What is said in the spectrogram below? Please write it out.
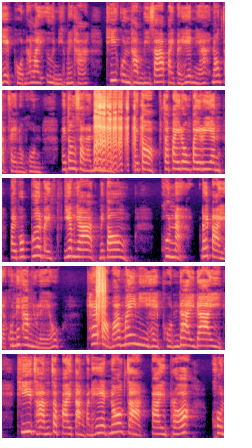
เหตุผลอะไรอื่นอีกไหมคะ ที่คุณทำวีซ่าไปประเทศเนี้ย นอกจากแฟนของคุณ ไม่ต้องสารแหนไปตอบจะไปโรงไปเรียน ไปพบเพื่อนไปเยี่ยมญาติไม่ต้อง คุณน่ะ ได้ไปอะ คุณได้ทำอยู่แล้ว แค่ตอบว่าไม่มีเหตุผลใด ๆ ที่ฉันจะไปต่างประเทศนอกจากไปเพราะคน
